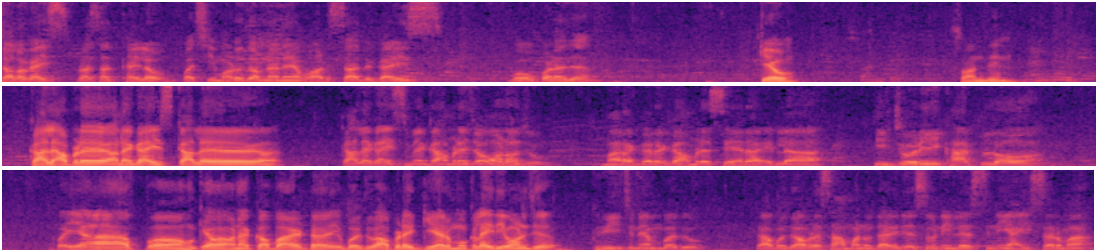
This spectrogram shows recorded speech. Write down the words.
ચાલો ગાઈસ પ્રસાદ ખાઈ લઉં પછી મળું તમને અને વરસાદ ગાઈસ બહુ પડે છે. કેવું? શાંતિ ને? કાલે આપણે, અને ગાઈસ કાલે કાલે ગાઈસ મેં ગામડે જવાનો છું. મારા ઘરે ગામડે શહેરા એટલે તિજોરી, ખાટલો, પછી આ શું કહેવાય, અને કબાટ, એ બધું આપણે ઘેર મોકલાવી દેવાનું છે. ફ્રીજ ને એમ બધું. તો આ બધું આપણે સામાન ઉતારી દઈશું નિલેશની આઈસરમાં.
